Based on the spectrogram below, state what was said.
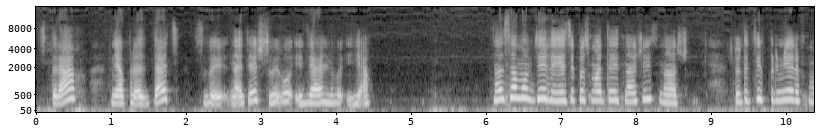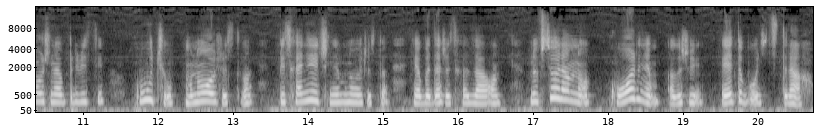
страх не оправдать свои, надежд своего идеального «я». На самом деле, если посмотреть на жизнь нашу, то таких примеров можно привести кучу, множество, бесконечное множество, я бы даже сказала. Но все равно корнем лжи это будет страх.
